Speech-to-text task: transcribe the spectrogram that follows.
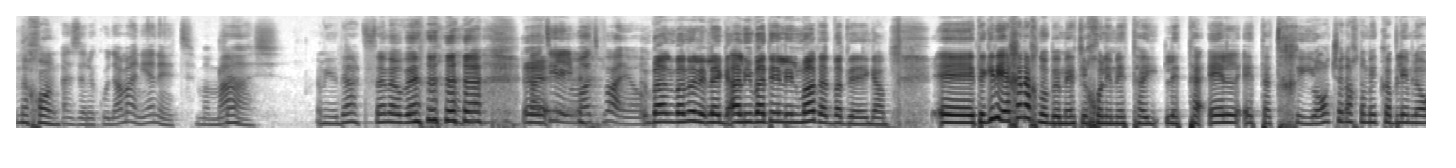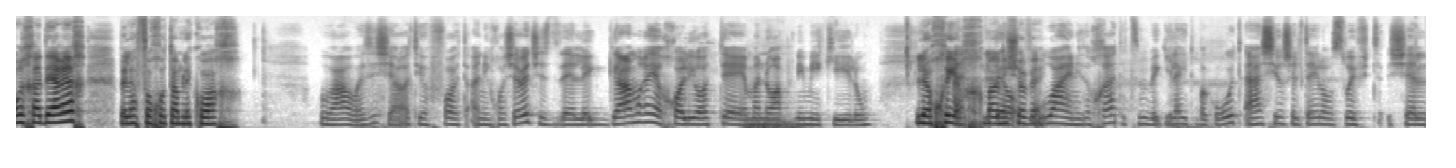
נכון, אז זו נקודה מעניינת, ממש. אני יודעת, בסדר, זה... באתי ללמוד פה היום. באנו, אני באתי ללמוד, את באת אה, גם. אה, תגידי, איך אנחנו באמת יכולים לת- לתעל את הדחיות שאנחנו מקבלים לאורך הדרך ולהפוך אותם לכוח? וואו, איזה שאלות יפות. אני חושבת שזה לגמרי יכול להיות אה, מנוע פנימי, כאילו. להוכיח מה לא, אני שווה. וואי, אני זוכרת את עצמי בגיל ההתבגרות, היה שיר של טיילור סוויפט, של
